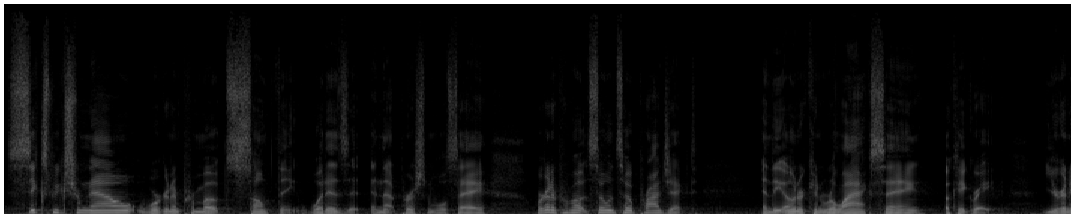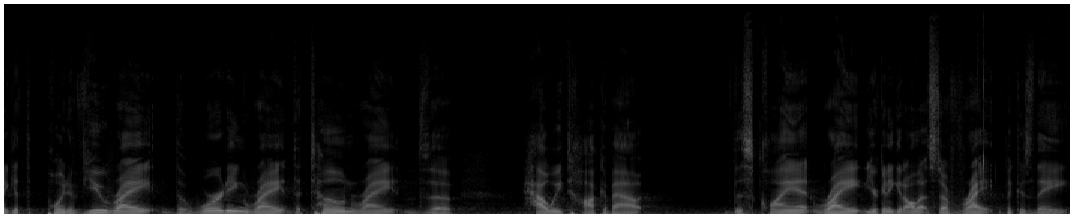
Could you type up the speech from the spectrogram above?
six weeks from now, we're going to promote something. What is it? And that person will say, we're going to promote so and so project. And the owner can relax saying, okay, great. You're going to get the point of view right, the wording right, the tone right, the how we talk about this client right. You're going to get all that stuff right because they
